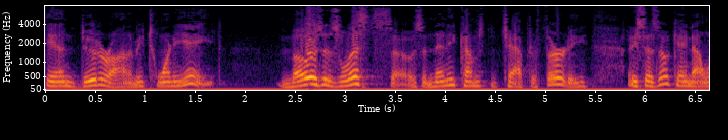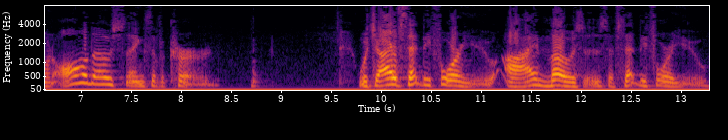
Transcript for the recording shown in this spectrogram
in Deuteronomy 28. Moses lists those, and then he comes to chapter 30, and he says, okay, now when all those things have occurred, which I have set before you, I, Moses, have set before you,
